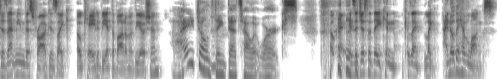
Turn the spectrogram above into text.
Does that mean this frog is like okay to be at the bottom of the ocean? I don't hmm. think that's how it works. Okay, is it just that they can cuz I like I know they have lungs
